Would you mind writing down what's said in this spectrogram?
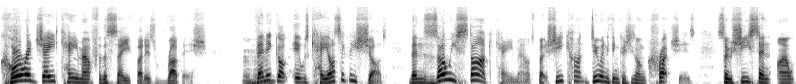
Cora Jade came out for the save, but is rubbish. Then Mhm. it got it was chaotically shot. Then Zoey Stark came out, but she can't do anything because she's on crutches. So she sent out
